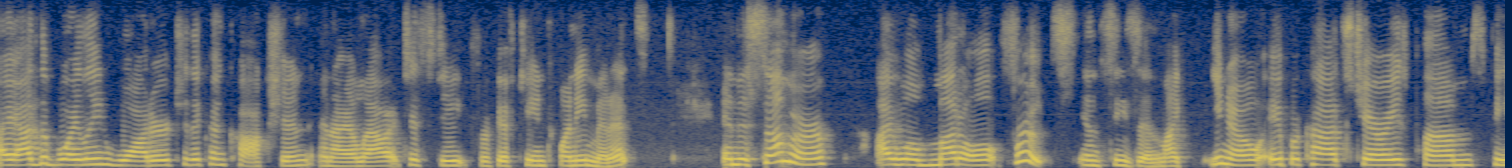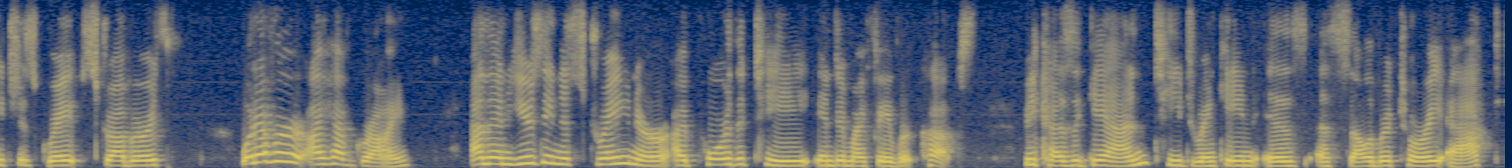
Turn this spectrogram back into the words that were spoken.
I add the boiling water to the concoction and I allow it to steep for 15 20 minutes. In the summer, I will muddle fruits in season, like, you know, apricots, cherries, plums, peaches, grapes, strawberries, whatever I have growing. And then using a strainer, I pour the tea into my favorite cups. Because again, tea drinking is a celebratory act,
